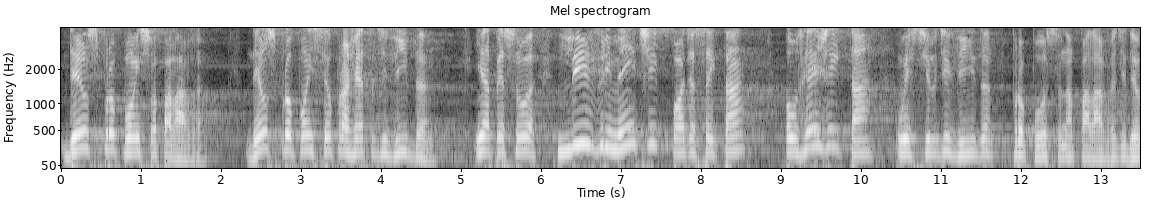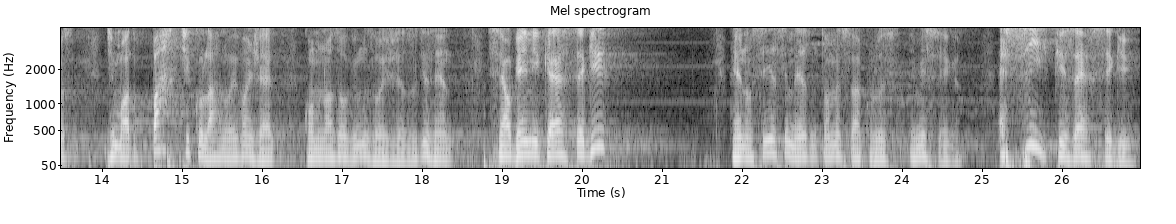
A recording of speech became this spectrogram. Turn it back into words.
Deus propõe Sua palavra, Deus propõe seu projeto de vida, e a pessoa livremente pode aceitar ou rejeitar o estilo de vida proposto na palavra de Deus, de modo particular no Evangelho, como nós ouvimos hoje Jesus dizendo: Se alguém me quer seguir, renuncie a si mesmo, tome a sua cruz e me siga. É se quiser seguir.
